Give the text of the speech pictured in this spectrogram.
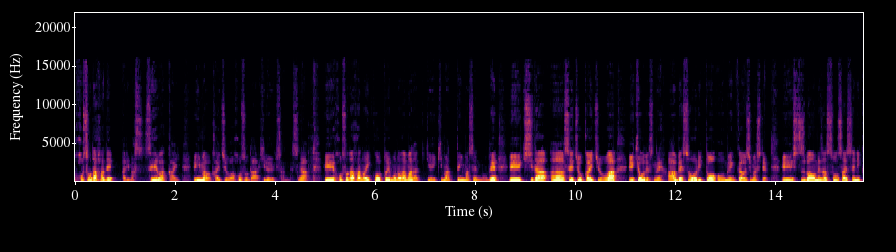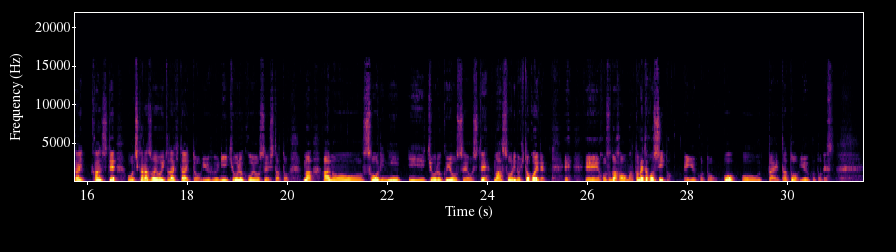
細田派であります。清和会。今は会長は細田博之さんですが、えー、細田派の意向というものがまだ、えー、決まっていませんので、えー、岸田政調会長は、えー、今日ですね安倍総理と面会をしまして、えー、出馬を目指す総裁選に関してお力添えをいただきたいというふうに協力を要請したと、まああのー、総理に協力要請をして、まあ、総理の一声でえ、えー、細田派をまとめてほしいということを訴えたということです。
